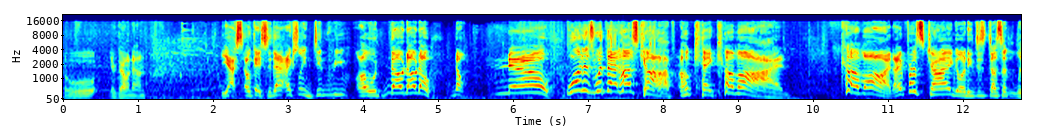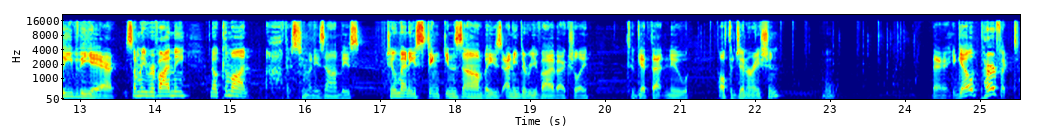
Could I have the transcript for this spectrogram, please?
Ooh, you're going down. Yes, okay, so that actually did re- Oh, no, no, no, no, no! What is with that Husk Hop? Okay, come on. Come on, I press triangle and he just doesn't leave the air. Somebody revive me? No, come on. Oh, there's too many zombies. Too many stinking zombies. I need to revive, actually, to get that new Alter Generation. Ooh. There you go, perfect.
